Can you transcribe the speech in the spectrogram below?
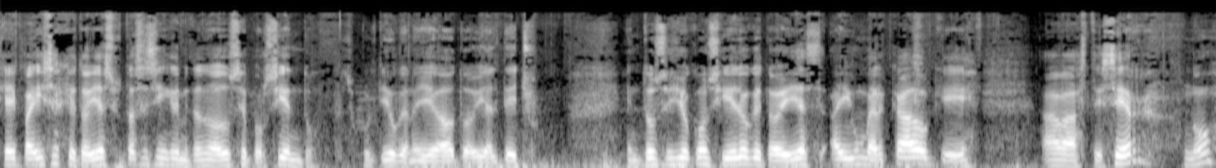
que hay países que todavía su tasa sigue incrementando a 12%. Es un cultivo que no ha llegado todavía al techo. Entonces yo considero que todavía hay un mercado que abastecer, ¿no?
